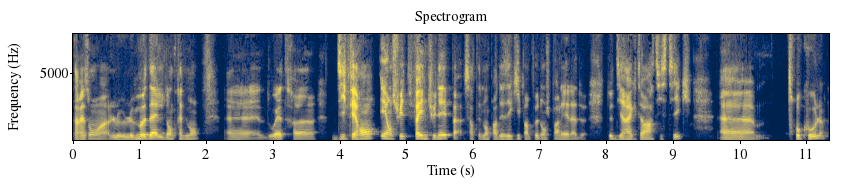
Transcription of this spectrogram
as raison, hein, le, modèle d'entraînement doit être différent et ensuite fine-tuné, certainement par des équipes un peu dont je parlais là, de, directeurs artistiques. trop cool.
